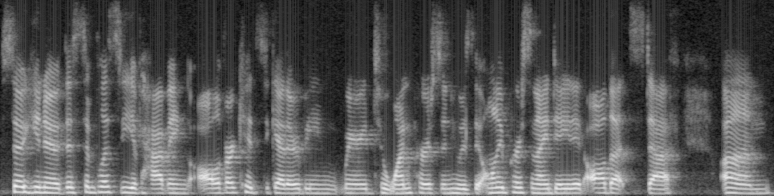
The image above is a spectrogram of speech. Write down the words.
So, you know, the simplicity of having all of our kids together, being married to one person who was the only person I dated, all that stuff. Um,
